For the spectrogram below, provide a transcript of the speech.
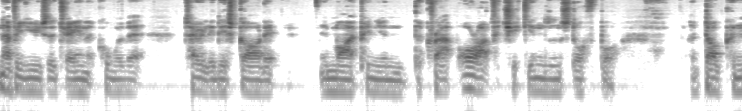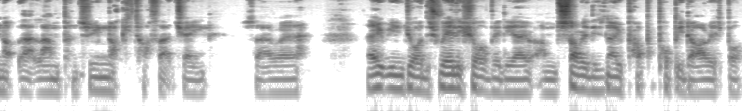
Never use the chain that come with it. Totally discard it. In my opinion, the crap. Alright for chickens and stuff, but a dog can knock that lamp and soon knock it off that chain. So uh, I hope you enjoyed this really short video. I'm sorry there's no proper puppy diaries, but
